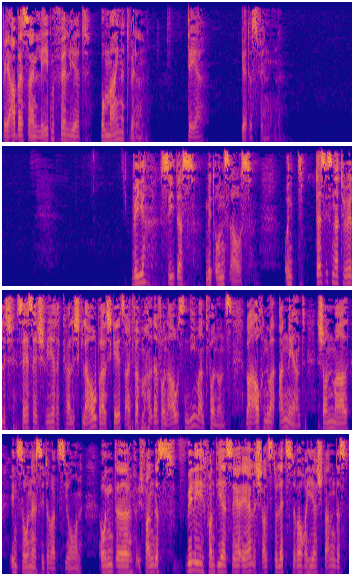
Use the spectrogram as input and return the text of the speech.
Wer aber sein Leben verliert, um meinetwillen, der wird es finden. Wie sieht das mit uns aus? Und das ist natürlich sehr, sehr schwierig, weil ich glaube, also ich gehe jetzt einfach mal davon aus, niemand von uns war auch nur annähernd schon mal in so einer Situation. Und äh, ich fand das, Willi, von dir sehr ehrlich, als du letzte Woche hier standest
